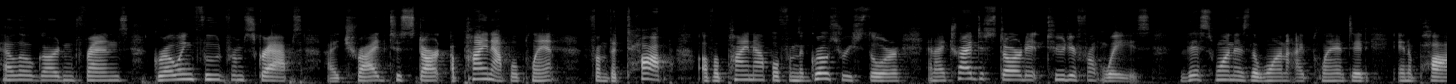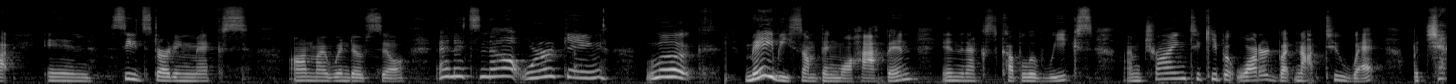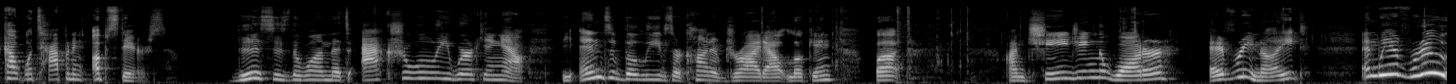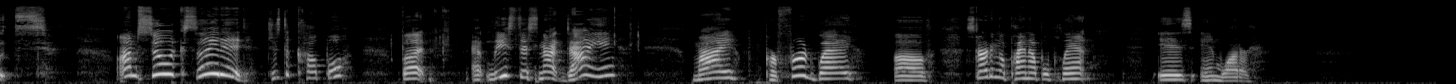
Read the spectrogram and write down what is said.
Hello, garden friends. Growing food from scraps. I tried to start a pineapple plant from the top of a pineapple from the grocery store, and I tried to start it two different ways. This one is the one I planted in a pot in seed starting mix on my windowsill, and it's not working. Look, maybe something will happen in the next couple of weeks. I'm trying to keep it watered but not too wet. But check out what's happening upstairs. This is the one that's actually working out. The ends of the leaves are kind of dried out looking, but I'm changing the water every night and we have roots. I'm so excited. Just a couple, but at least it's not dying. My preferred way of starting a pineapple plant is in water.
